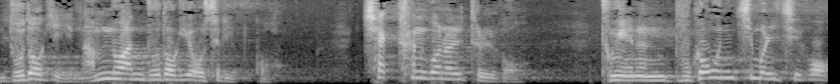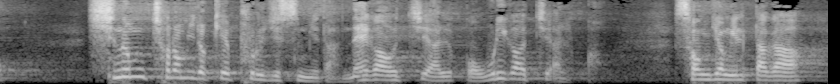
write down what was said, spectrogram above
누더기, 남루한 누더기 옷을 입고 책 한 권을 들고 등에는 무거운 짐을 지고 신음처럼 이렇게 부르짖습니다. 내가 어찌 알고 우리가 어찌 알고 성경 읽다가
